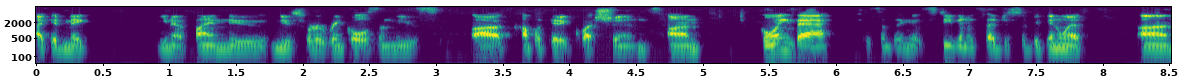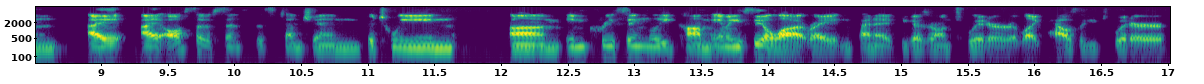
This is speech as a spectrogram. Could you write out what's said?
I could make you know find new new sort of wrinkles in these uh, complicated questions. Um, going back to something that Stephen had said just to begin with, um, I I also sense this tension between um, increasingly com. I mean, you see a lot, right? And kind of if you guys are on Twitter, like housing Twitter,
